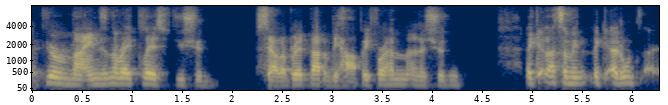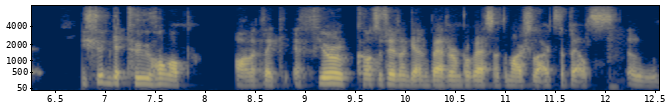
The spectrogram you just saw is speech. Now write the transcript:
if your mind's in the right place, you should celebrate that and be happy for him, and it shouldn't. Like that's, I mean, like I don't. You shouldn't get too hung up on it. Like if you're concentrated on getting better and progressing at the martial arts, the belts will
